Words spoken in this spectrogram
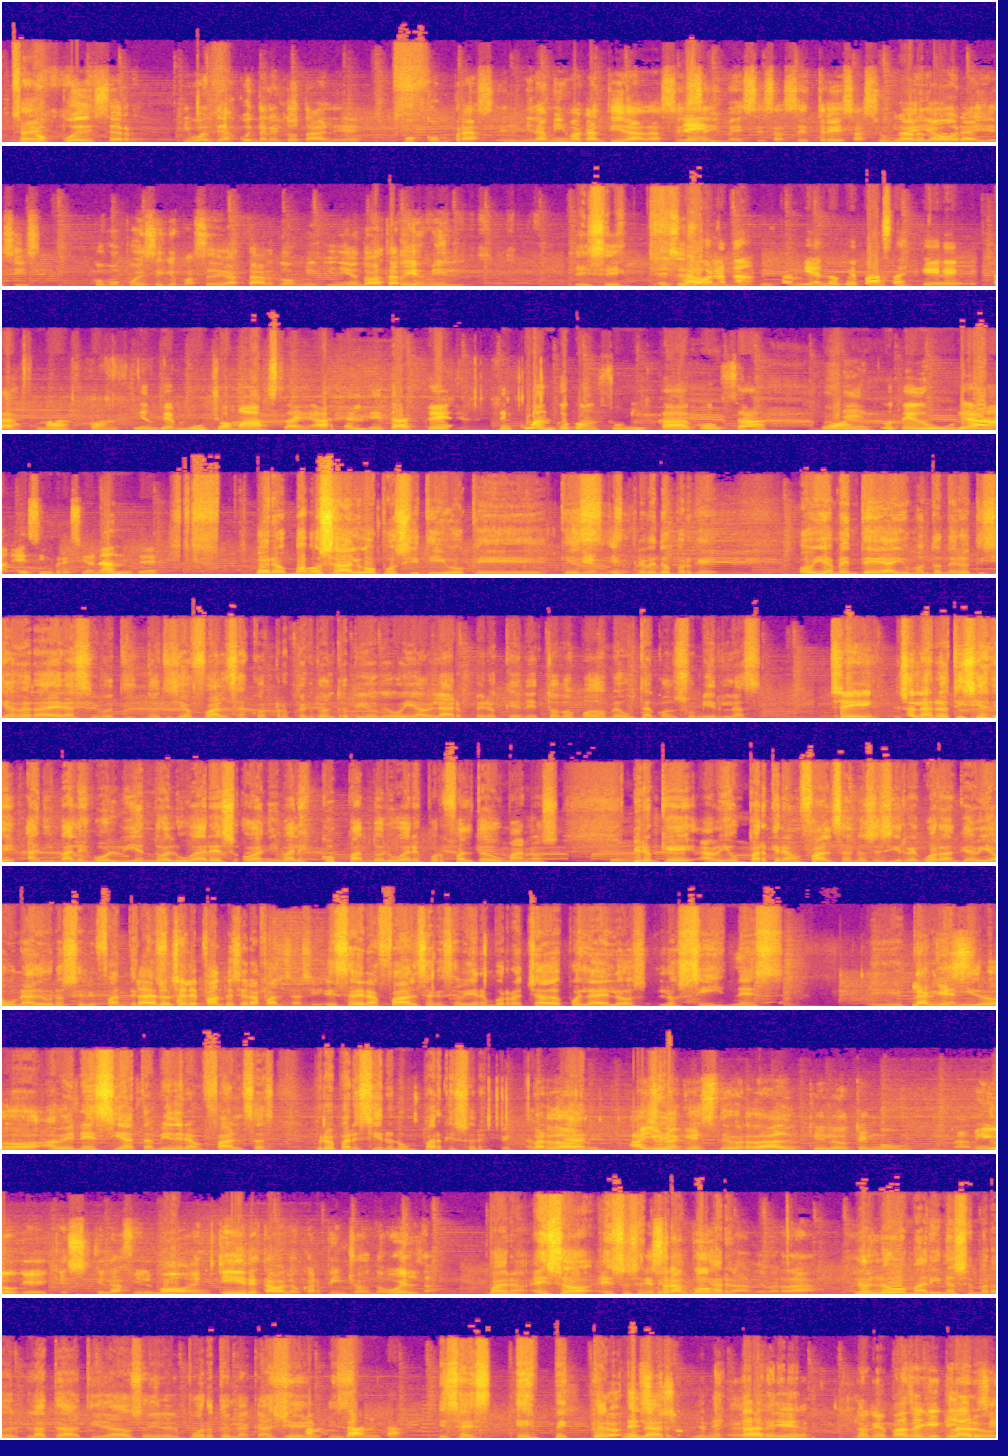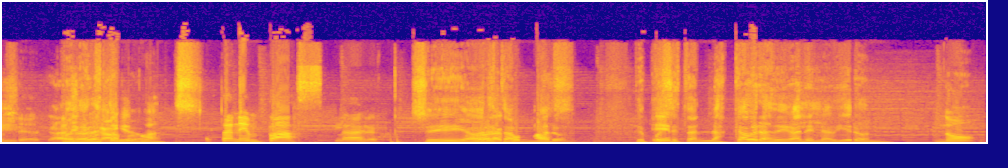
Sí. No puede ser. Igual te das cuenta en el total, ¿eh? Vos comprás el- la misma cantidad hace Sí. seis meses, hace tres, hace un Claro, mes y claro. ahora y decís, ¿cómo puede ser que pasé de gastar 2.500 a gastar 10.000? Y sí. Ese Y ahora también, ta- sí. también lo que pasa es que estás más consciente, mucho más, hasta el detalle de cuánto consumís cada cosa, cuánto te dura, es impresionante. Bueno, vamos a algo positivo, que, que es, es tremendo porque obviamente hay un montón de noticias verdaderas y noticias falsas con respecto al tópico que voy a hablar, pero que de todos modos me gusta consumirlas. Sí, Son las noticias de animales volviendo a lugares o animales copando lugares por falta de humanos. Vieron que había un par que eran falsas, no sé si recuerdan que había una de unos elefantes. la de que los elefantes era falsa, sí. Esa era falsa, que se habían emborrachado. Después la de los, los cisnes, eh, que La que habían es- ido a Venecia, también eran falsas. Pero aparecieron un par que son Perdón, espectaculares. hay Sí. una que es de verdad, que lo tengo un, amigo que, que, es- que la filmó en Tigre, estaban los carpinchos dando vuelta. Bueno, eso, eso es Eso era espectacular. posta, de verdad. Los lobos marinos en Mar del Plata, tirados ahí en el puerto, en la calle. Esa me encanta. esa es Pero espectacular. esos suelen estar, ¿eh? Lo que pasa es que, claro, Sí, o sea, claro. Bueno, ahora están más. Están en paz, claro. Sí, ahora, Ahora están coparon. más. Después Eh, están las cabras de Gales, ¿la vieron? No,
